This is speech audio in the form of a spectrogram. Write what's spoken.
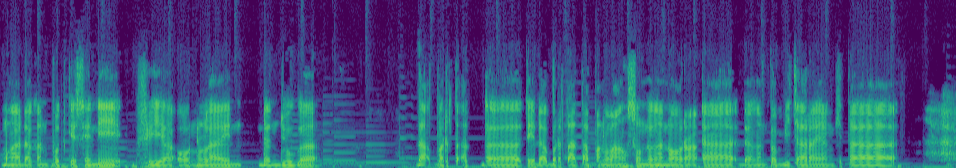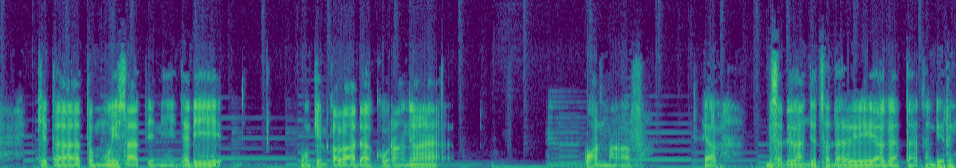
mengadakan podcast ini via online dan juga tidak bertat, uh, tidak bertatapan langsung dengan orang uh, dengan pembicara yang kita kita temui saat ini. Jadi mungkin kalau ada kurangnya mohon maaf. Ya bisa dilanjut saudari Agatha sendiri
